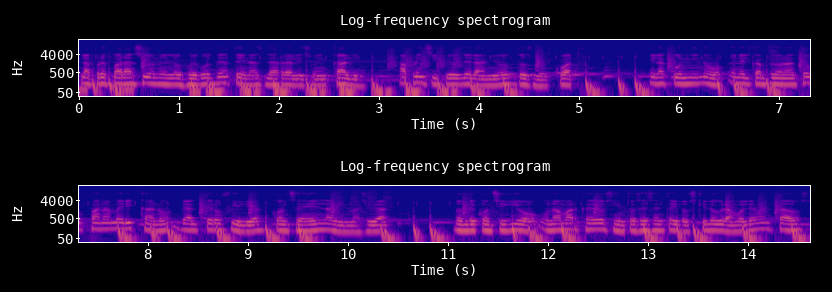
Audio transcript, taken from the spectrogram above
La preparación en los Juegos de Atenas la realizó en Cali a principios del año 2004 y la culminó en el Campeonato Panamericano de Alterofilia con sede en la misma ciudad, donde consiguió una marca de 262 kilogramos levantados.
